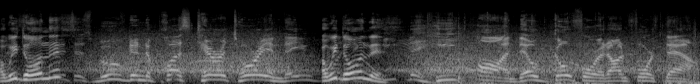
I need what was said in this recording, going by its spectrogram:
Are we doing this? This has moved into plus territory and they Are we doing this? keep the heat on. They'll go for it on fourth down.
